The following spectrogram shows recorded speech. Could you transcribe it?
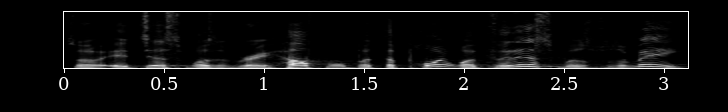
so it just wasn't very helpful. But the point was for this was for me.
